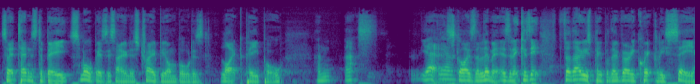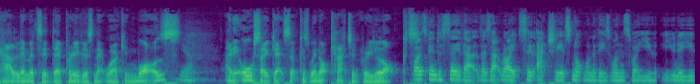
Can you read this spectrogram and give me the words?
so it tends to be small business owners, trade beyond borders, like people, and that's yeah, Yeah. sky's the limit, isn't it? Because it for those people, they very quickly see how limited their previous networking was. Yeah. And it also gets up because we're not category locked. Well, I was going to say that. Is that right? So actually, it's not one of these ones where you, you know, you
